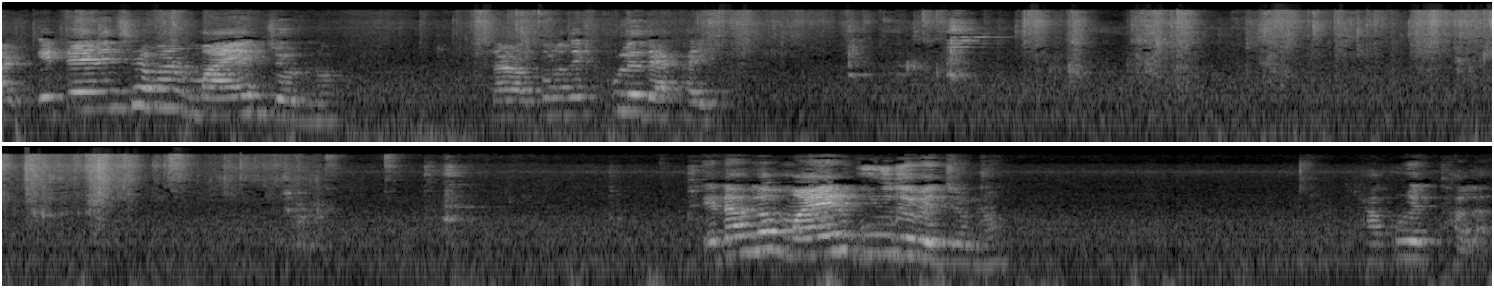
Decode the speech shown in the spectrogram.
আর এটা এনেছে আমার মায়ের জন্য। তোমাদের খুলে দেখাই। এটা হলো মায়ের গুরুদেবের জন্য। ঠাকুরের থালা।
